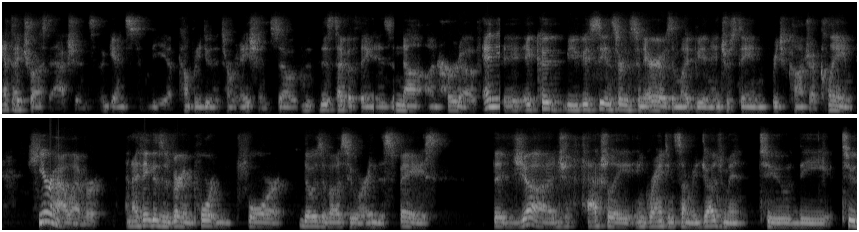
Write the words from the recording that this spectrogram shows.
antitrust actions against the uh, company doing the termination. So th- this type of thing is not unheard of. And it, it could, you could see in certain scenarios, it might be an interesting breach of contract claim. Here, however, and I think this is very important for those of us who are in the space, the judge actually in granting summary judgment to the to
